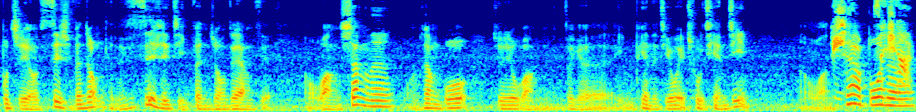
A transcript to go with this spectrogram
不只有四十分钟，可能是四十几分钟这样子。往上呢，往上播就是往这个影片的结尾处前进。往下播呢，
